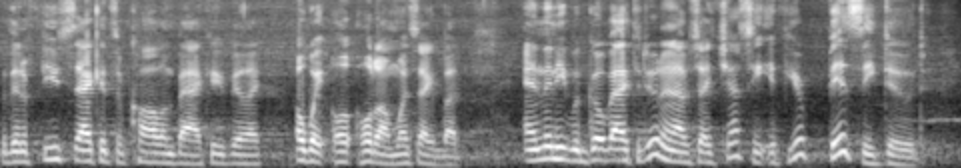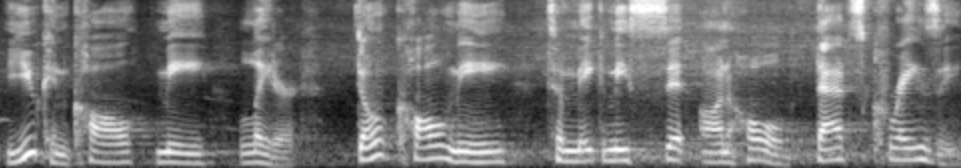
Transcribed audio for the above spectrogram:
Within a few seconds of calling back, he'd be like, "Oh wait, hold, hold on one second, bud," and then he would go back to doing it. And I was like, "Jesse, if you're busy, dude, you can call me later. Don't call me to make me sit on hold. That's crazy.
